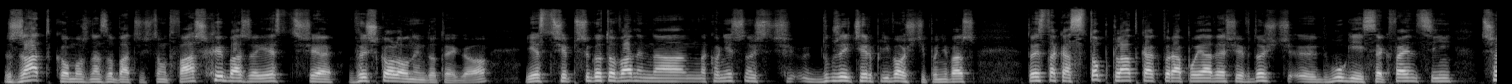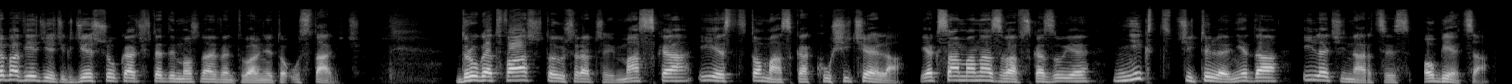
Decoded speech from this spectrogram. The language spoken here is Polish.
Rzadko można zobaczyć tą twarz, chyba że jest się wyszkolonym do tego, jest się przygotowanym na, na konieczność dużej cierpliwości, ponieważ to jest taka stop klatka, która pojawia się w dość y, długiej sekwencji. Trzeba wiedzieć, gdzie szukać, wtedy można ewentualnie to ustalić. Druga twarz to już raczej maska i jest to maska kusiciela. Jak sama nazwa wskazuje, nikt ci tyle nie da, ile ci narcyz obieca.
